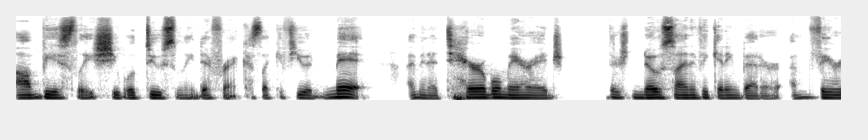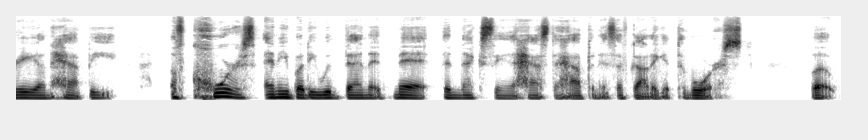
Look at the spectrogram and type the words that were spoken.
Obviously, she will do something different. Because like if you admit I'm in a terrible marriage, there's no sign of it getting better. I'm very unhappy. Of course, anybody would then admit the next thing that has to happen is I've got to get divorced. But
